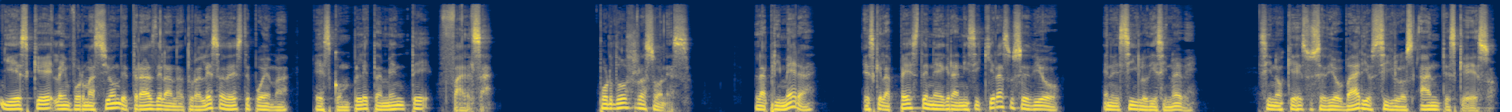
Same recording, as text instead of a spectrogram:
Y es que la información detrás de la naturaleza de este poema es completamente falsa. Por dos razones. La primera es que la peste negra ni siquiera sucedió en el siglo XIX, sino que sucedió varios siglos antes que eso.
